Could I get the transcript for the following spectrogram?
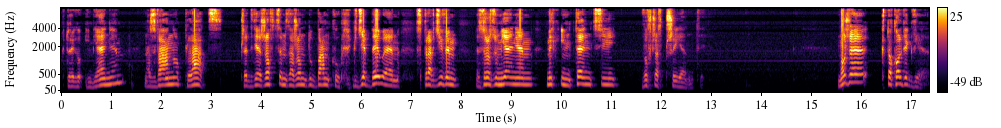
którego imieniem nazwano plac przed wieżowcem zarządu banku, gdzie byłem z prawdziwym zrozumieniem mych intencji wówczas przyjęty. Może ktokolwiek wie,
